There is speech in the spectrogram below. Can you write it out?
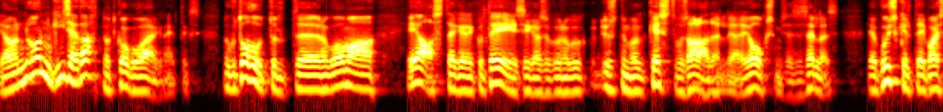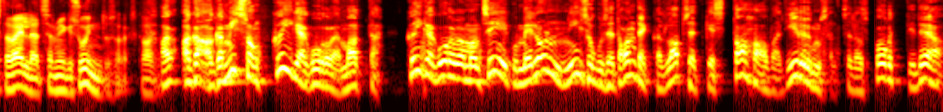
ja on, ongi ise tahtnud kogu aeg näiteks, nagu tohutult nagu oma eas tegelikult ees igasugu nagu just niimoodi kestvusaladel ja jooksmises ja selles. ja kuskilt ei paista välja, et seal mingi sundus oleks kaasas. aga, aga, aga mis on kõige kurvem, vaata, kõige kurvem on see, kui meil on niisugused andekad lapsed, kes tahavad hirmsalt seda sporti teha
